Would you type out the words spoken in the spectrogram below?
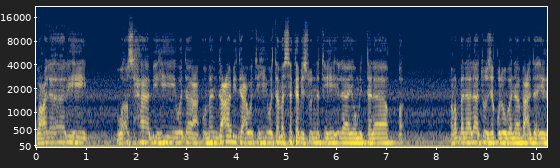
وعلى آله وأصحابه ودع ومن دعا بدعوته وتمسك بسنته إلى يوم التلاق ربنا لا تزغ قلوبنا بعد إذ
